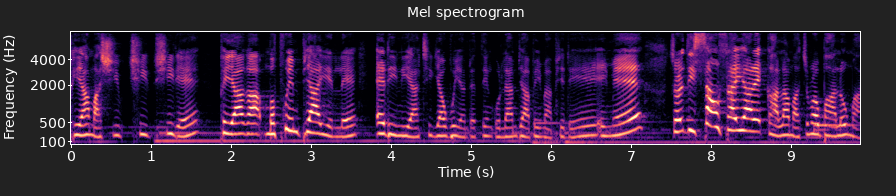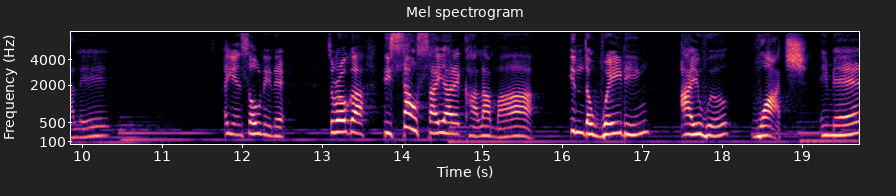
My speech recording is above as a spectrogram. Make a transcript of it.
ဖះမှာရှိရှိရှိတယ် ဖះကမဖွင့်ပြရင်လဲအဲ့ဒီနေရာထိရောက်ဖို့ရတဲ့သင်ကိုလမ်းပြပေးမှာဖြစ်တယ်အာမင်ဆိုတော့ဒီစောင့်ဆိုင်ရတဲ့ကာလမှာကျွန်တော်ဘာလုပ်မှာလဲအရင်ဆုံးအနေနဲ့ကျွန်တော်ကဒီစောင့်ဆိုင်ရတဲ့ကာလမှာ in the waiting i will watch amen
